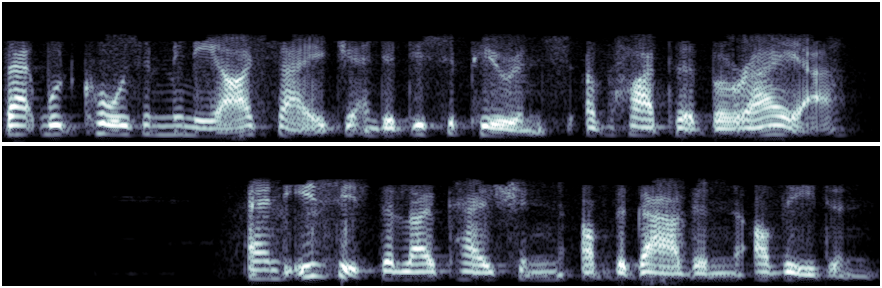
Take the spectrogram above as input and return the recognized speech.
that would cause a mini ice age and a disappearance of Hyperborea? And is it the location of the Garden of Eden?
